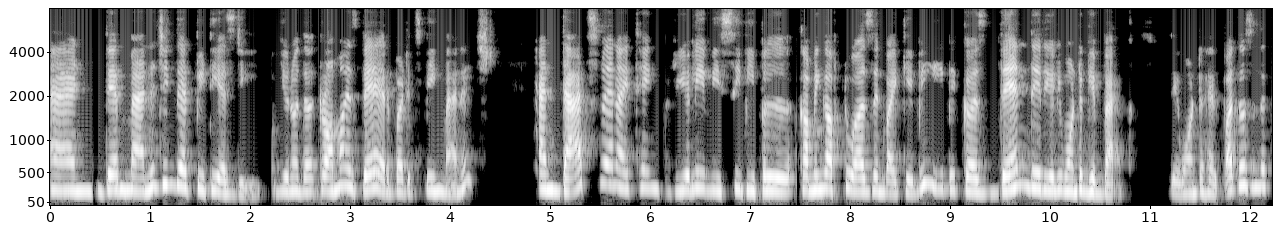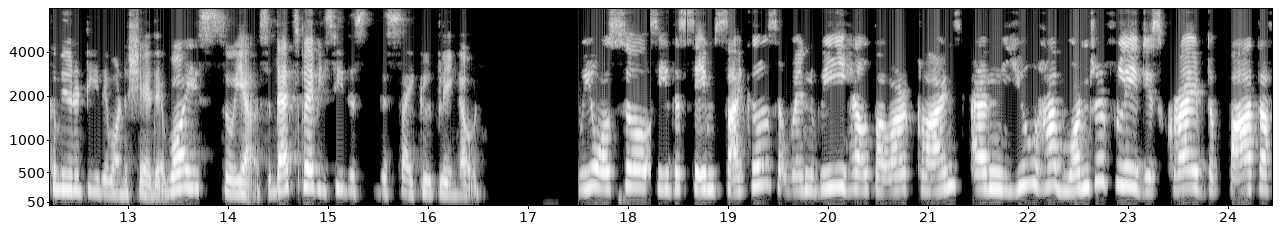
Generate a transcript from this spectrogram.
And they're managing their PTSD. You know, the trauma is there, but it's being managed. And that's when I think really we see people coming up to us in YKB because then they really want to give back. They want to help others in the community. They want to share their voice. So yeah, so that's where we see this this cycle playing out. We also see the same cycles when we help our clients, and you have wonderfully described the path of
